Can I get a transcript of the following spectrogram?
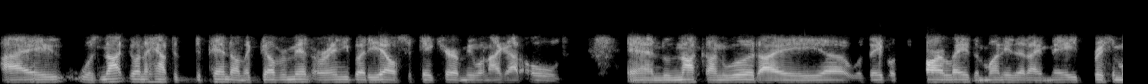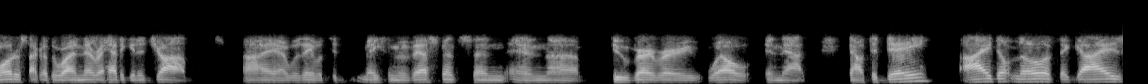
I was not going to have to depend on the government or anybody else to take care of me when I got old. And knock on wood, I uh, was able to parlay the money that I made racing motorcycles where I never had to get a job. I, I was able to make some investments and and uh, do very very well in that. Now today, I don't know if the guys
